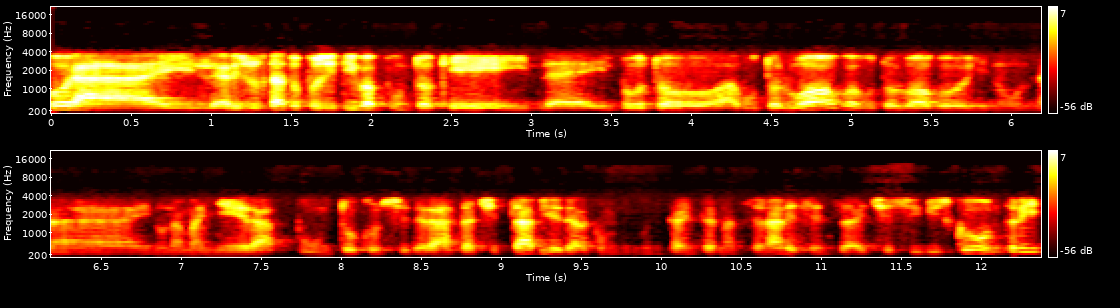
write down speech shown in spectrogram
Ora il risultato positivo appunto che il, il voto ha avuto luogo, ha avuto luogo in una, in una, maniera appunto considerata accettabile dalla comunità internazionale senza eccessivi scontri,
